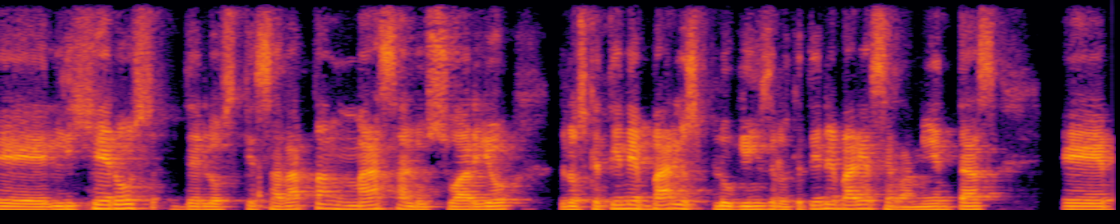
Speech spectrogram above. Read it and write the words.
eh, ligeros, de los que se adaptan más al usuario, de los que tiene varios plugins, de los que tiene varias herramientas. eh,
